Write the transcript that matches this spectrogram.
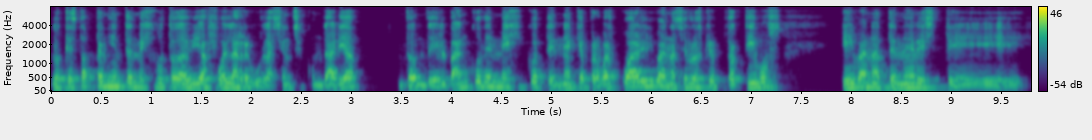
Lo que está pendiente en México todavía fue la regulación secundaria, donde el Banco de México tenía que aprobar cuáles iban a ser los criptoactivos que iban a tener este,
